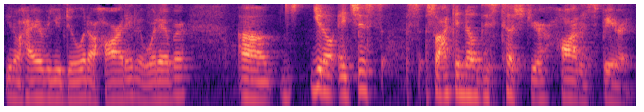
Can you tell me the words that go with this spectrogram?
you know, however you do it or heart it or whatever. Um, you know, it just so I can know this touched your heart and spirit.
